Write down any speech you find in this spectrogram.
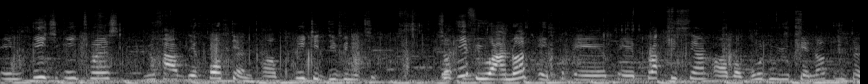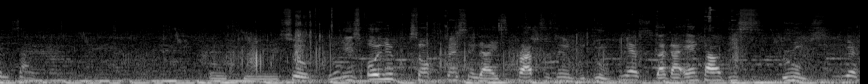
In each entrance, you have the hotel of each divinity. So if you are not a, a, a practitioner of a voodoo, you cannot enter inside. Okay, so it's only some person that is practicing voodoo Yes. that can enter these rooms. Yes,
